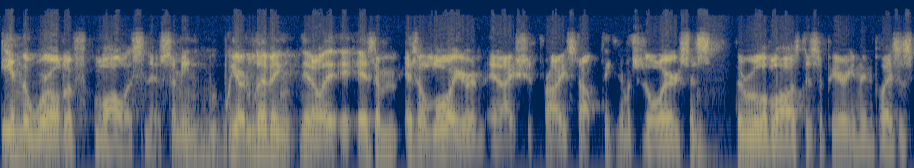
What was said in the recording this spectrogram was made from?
in the world of lawlessness. I mean, mm-hmm. we are living, you know, as a as a lawyer, and I should probably stop thinking so much as a lawyer since the rule of law is disappearing in many places.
